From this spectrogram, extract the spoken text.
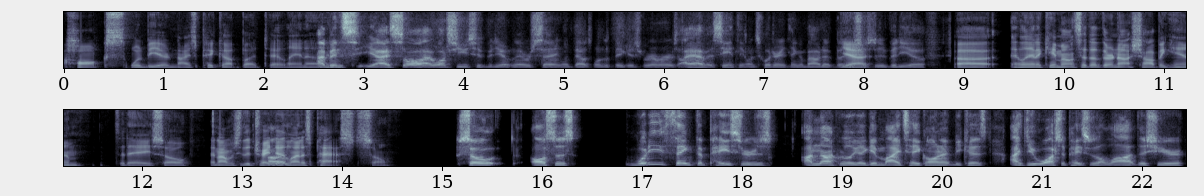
Hawks would be a nice pickup, but Atlanta. I've been yeah, I saw I watched a YouTube video and they were saying like that was one of the biggest rumors. I haven't seen anything on Twitter anything about it, but yeah. it's just a video. Uh, Atlanta came out and said that they're not shopping him today, so and obviously the trade um, deadline is passed. So, so also what do you think the Pacers? I'm not really gonna give my take on it because I do watch the Pacers a lot this year.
